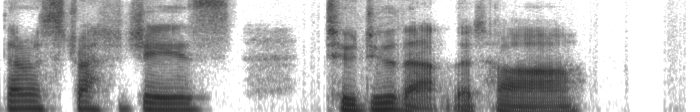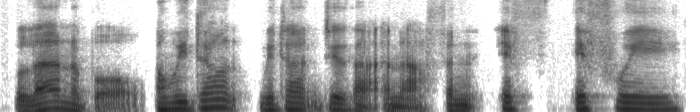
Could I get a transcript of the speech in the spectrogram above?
there are strategies to do that that are learnable, and we don't we don't do that enough. And if if we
